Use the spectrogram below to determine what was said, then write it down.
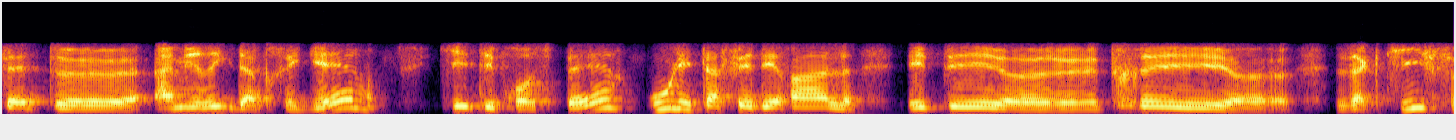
cette euh, Amérique d'après-guerre qui était prospère, où l'État fédéral était euh, très euh, actif,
